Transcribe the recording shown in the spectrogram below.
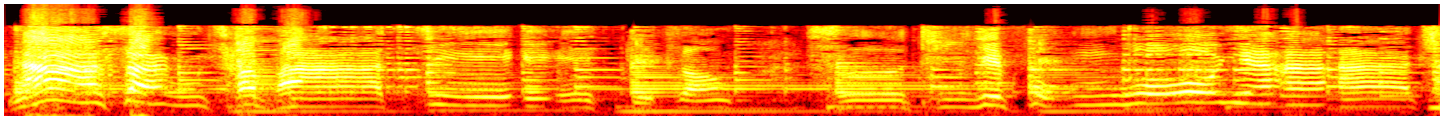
那生擦把子的脏，尸体的风我扬起，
